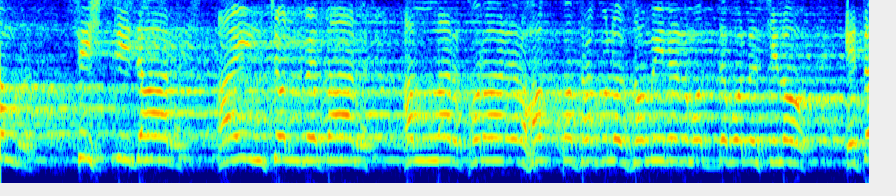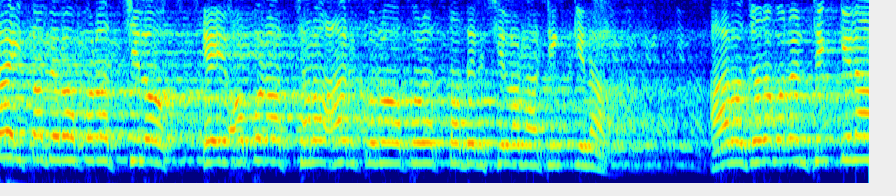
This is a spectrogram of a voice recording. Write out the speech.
আমর, সৃষ্টি যার, আইন চলবে তার। আল্লাহর কোরআনের হক কথাগুলো জমিনের মধ্যে বলেছিল, এটাই তাদের অপরাধ ছিল। এই অপরাধ ছাড়া আর কোনো অপরাধ তাদের ছিল না, ঠিক কিনা? আরও যারা বলেন, ঠিক কিনা?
